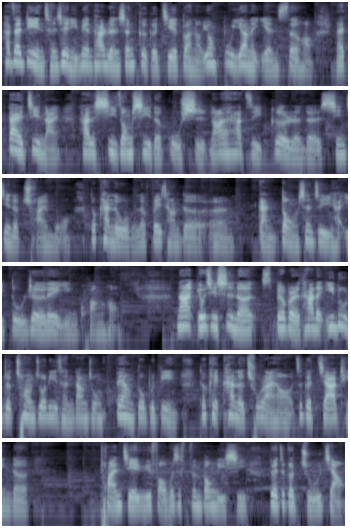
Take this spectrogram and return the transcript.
他在电影呈现里面，他人生各个阶段哦，用不一样的颜色哈来带进来他的戏中戏的故事，然后他自己个人的心境的揣摩，都看得我们呢非常的呃感动，甚至于还一度热泪盈眶哈。那尤其是呢，Spielberg 他的一路的创作历程当中，非常多部电影都可以看得出来哈，这个家庭的。团结与否，或是分崩离析，对这个主角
